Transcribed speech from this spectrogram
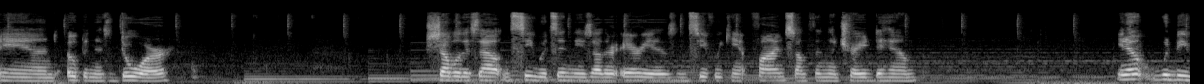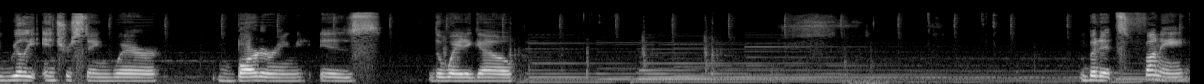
and open this door shovel this out and see what's in these other areas and see if we can't find something to trade to him. You know, it would be really interesting where bartering is the way to go. But it's funny.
